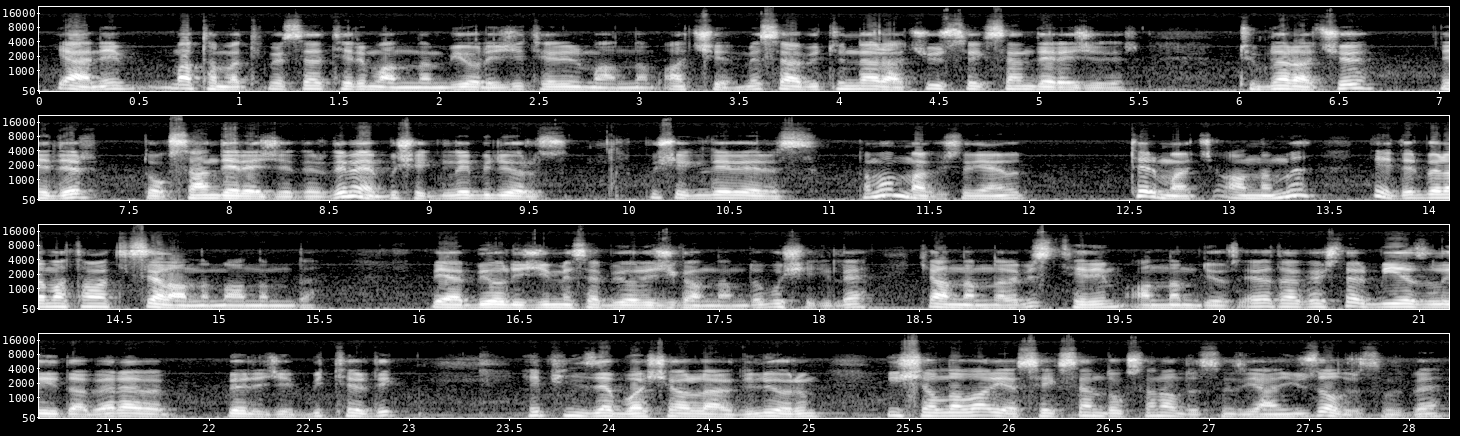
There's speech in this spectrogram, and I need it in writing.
Yani matematik mesela terim anlam, biyoloji terim anlam, açı. Mesela bütünler açı 180 derecedir. Tümler açı nedir? 90 derecedir değil mi? Bu şekilde biliyoruz. Bu şekilde veririz. Tamam mı arkadaşlar? Yani terim açı anlamı nedir? Böyle matematiksel anlamı anlamında veya biyoloji mesela biyolojik anlamda bu şekilde ki anlamlara biz terim anlam diyoruz. Evet arkadaşlar bir yazılıyı da beraber böylece bitirdik. Hepinize başarılar diliyorum. İnşallah var ya 80-90 alırsınız yani 100 alırsınız be.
